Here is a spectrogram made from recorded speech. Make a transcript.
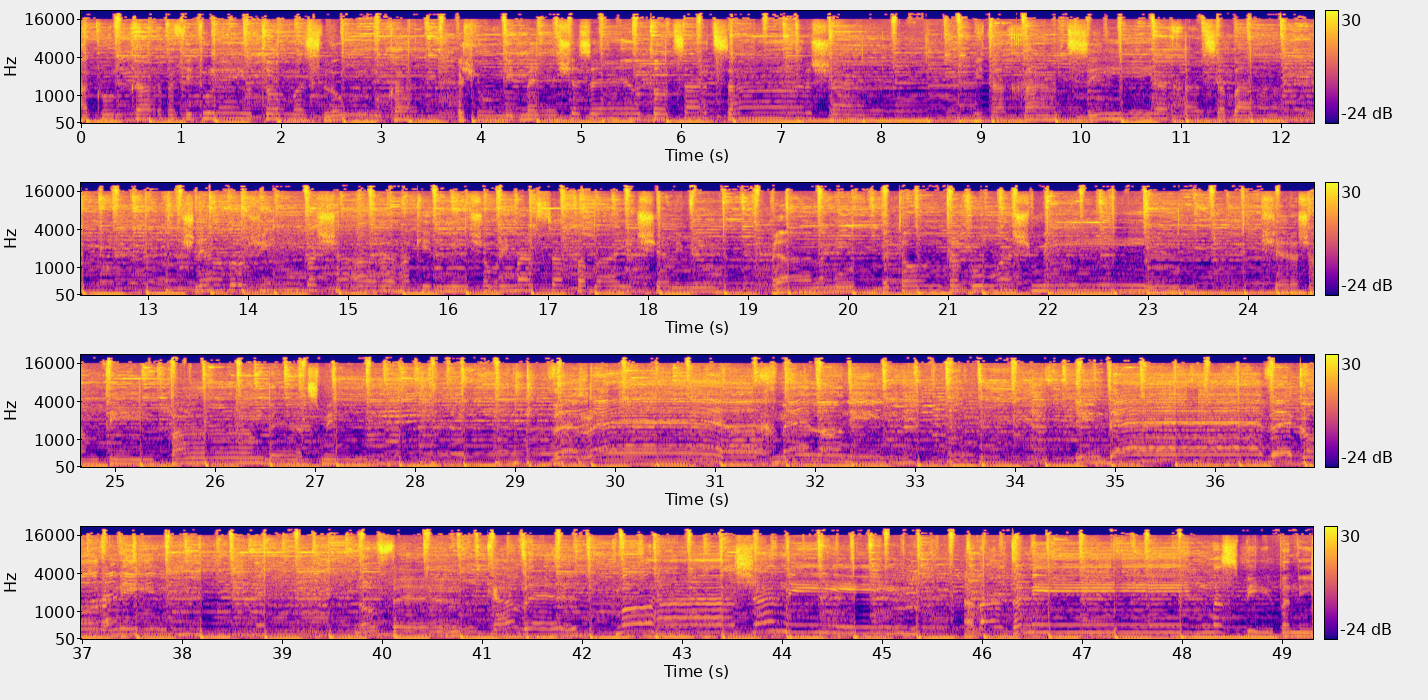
הכורכר בפיתולי אותו מסלול מוכר ושוב נדמה שזה אותו צרצר שר. מתחת שיח הצבא שני הברושים בשער הקדמי שומרים על סף הבית של אמי ועל עמוד בטון טבוע שמי. שרשמתי פעם בעצמי וריח אורנים נופל כבד כמו השנים אבל תמיד מסביר פנים.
